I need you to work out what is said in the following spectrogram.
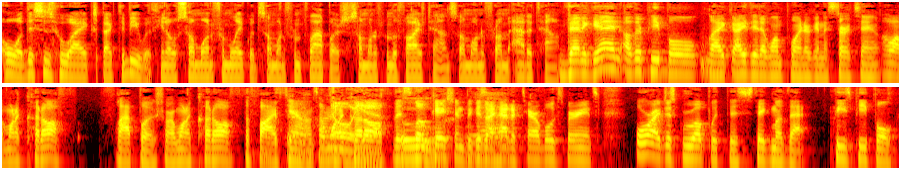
oh this is who i expect to be with you know someone from lakewood someone from flatbush someone from the five Towns, someone from out of town Then again, other people, like I did at one point, are going to start saying, "Oh, I want to cut off Flatbush, or I want to cut off the five certain towns. I want to Oh, cut yeah. off this Ooh. location because I had a terrible experience, or I just grew up with this stigma that these people.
